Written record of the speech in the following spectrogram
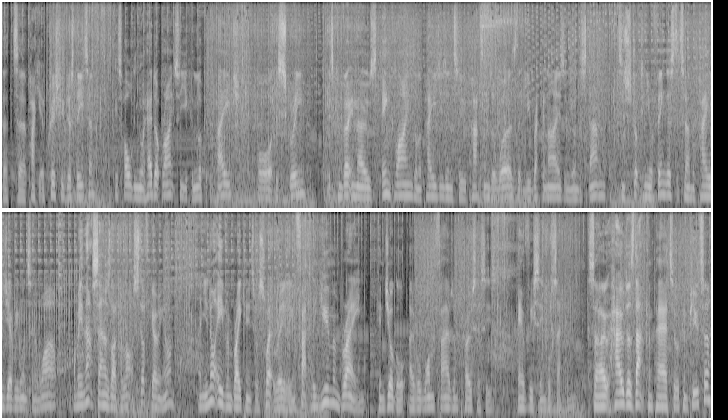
that uh, packet of crisps you've just eaten. It's holding your head upright so you can look at the page or the screen. It's converting those ink lines on the pages into patterns or words that you recognize and you understand. It's instructing your fingers to turn the page every once in a while. I mean, that sounds like a lot of stuff going on. And you're not even breaking into a sweat, really. In fact, the human brain can juggle over 1,000 processes every single second. So, how does that compare to a computer?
